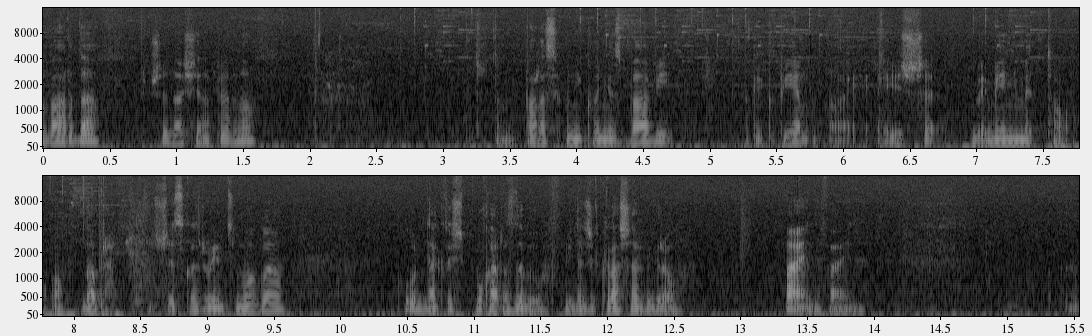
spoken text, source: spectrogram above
Warda, przyda się na pewno. Tu tam parę sekund nikogo nie zbawi. Ok, kupiłem. Oj, jeszcze wymienimy to. O, dobra, wszystko zrobiłem co mogłem. Kurde, ktoś puchar zdobył. Widać, że Klasza wygrał. Fajny, fajny. Yy,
